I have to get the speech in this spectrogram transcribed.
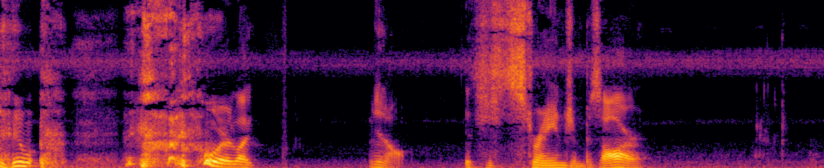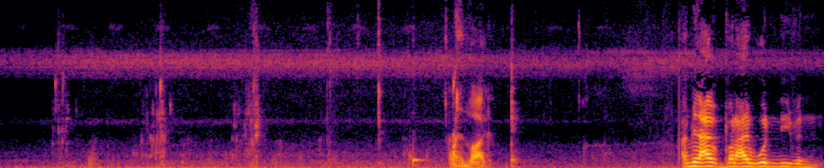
Where, like, you know, it's just strange and bizarre. And, like, I mean, I, but I wouldn't even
